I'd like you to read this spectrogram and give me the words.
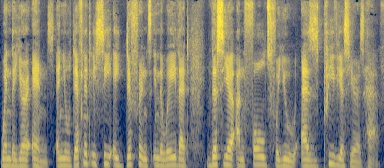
when the year ends. And you'll definitely see a difference in the way that this year unfolds for you as previous years have.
